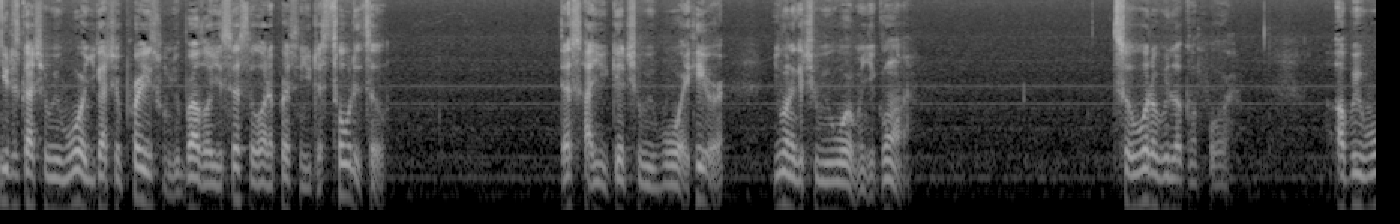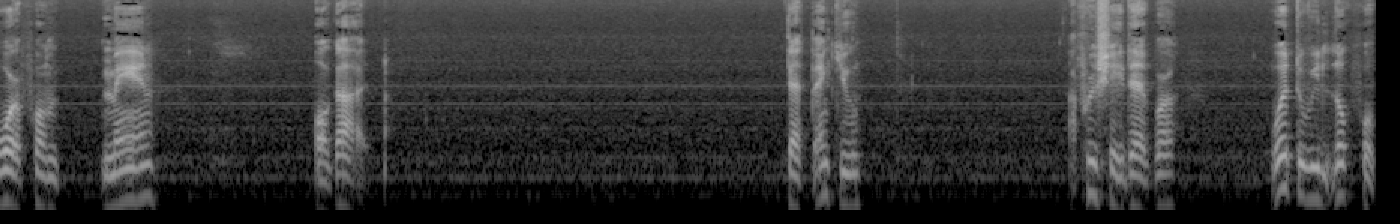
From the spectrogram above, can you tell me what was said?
You just got your reward. You got your praise from your brother or your sister or the person you just told it to. That's how you get your reward here. You want to get your reward when you're going. So what are we looking for? A reward from man or God? That thank you. I appreciate that, bro. What do we look for?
